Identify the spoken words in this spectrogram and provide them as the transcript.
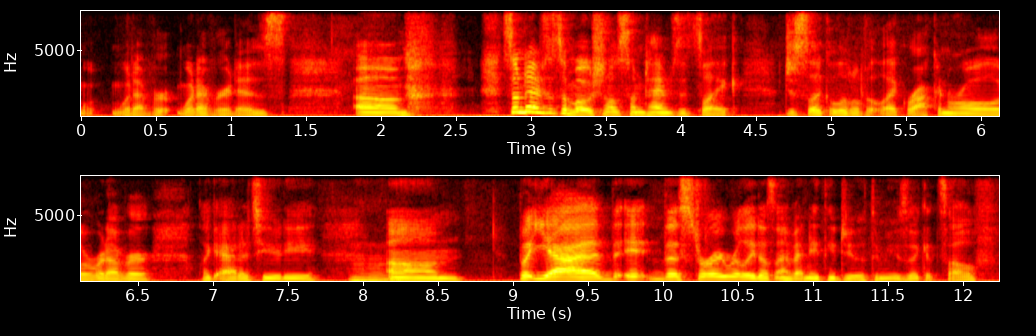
wh- whatever whatever it is. Um, sometimes it's emotional, sometimes it's like just like a little bit like rock and roll or whatever, like attitudey. Um, but yeah, it, the story really doesn't have anything to do with the music itself.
